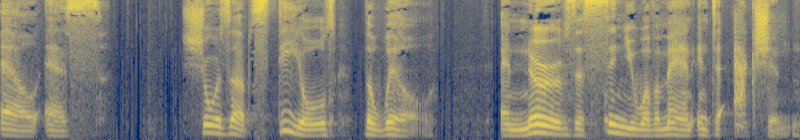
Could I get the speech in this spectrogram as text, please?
L S, shores up, steels the will and nerves the sinew of a man into action.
